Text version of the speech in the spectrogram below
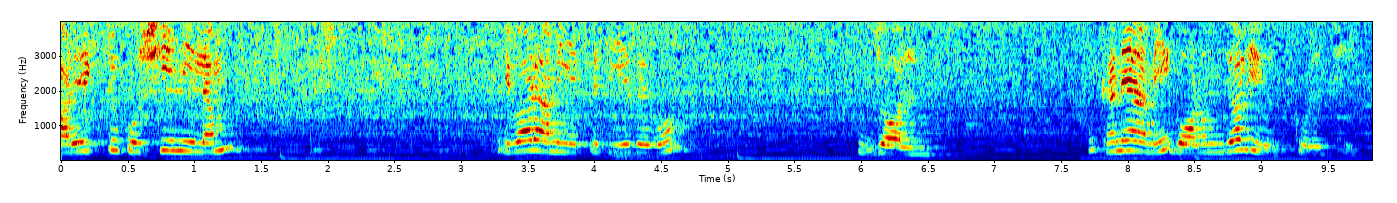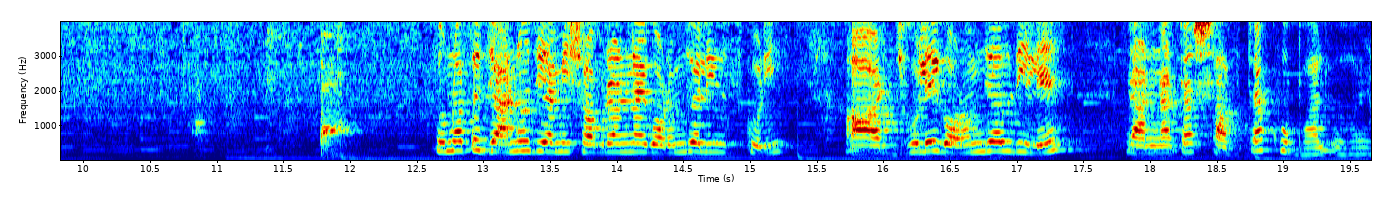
আরও একটু কষিয়ে নিলাম। এবার আমি এতে দিয়ে দেব জল। এখানে আমি গরম জল ইউজ করেছি। তোমরা তো জানো যে আমি সব রান্নায় গরম জল ইউজ করি। আর ঝোলে গরম জল দিলে রান্নাটার স্বাদটা খুব ভালো হয়।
